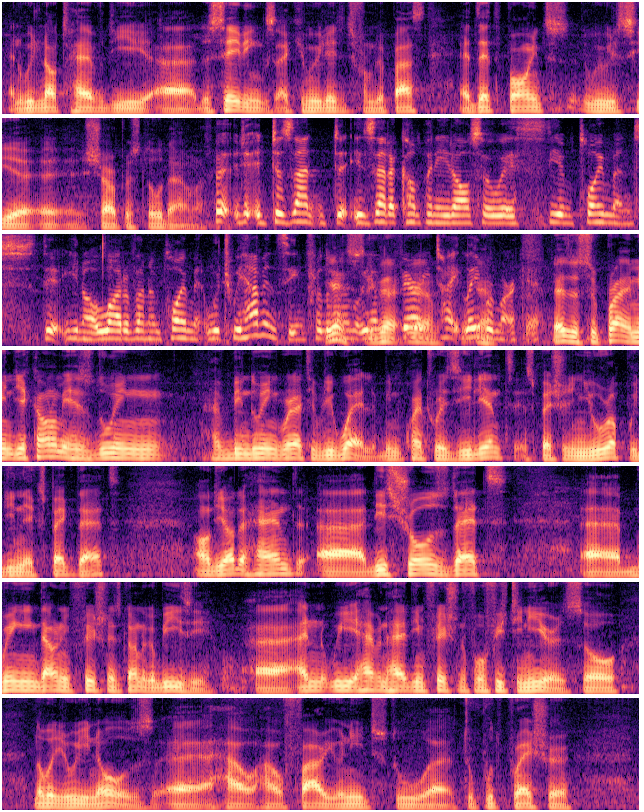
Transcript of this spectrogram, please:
and will not have the, uh, the savings accumulated from the past, at that point, we will see a, a sharper slowdown. But does that, is that accompanied also with the employment, the, you know, a lot of unemployment, which we haven't seen for the moment? We have a very yeah, tight labor yeah. market. That's a surprise. I mean, the economy is doing, have been doing relatively well, been quite resilient, especially in Europe. We didn't expect that. On the other hand, uh, this shows that uh, bringing down inflation is going to be easy. Uh, and we haven't had inflation for 15 years, so nobody really knows uh, how, how far you need to, uh, to put pressure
